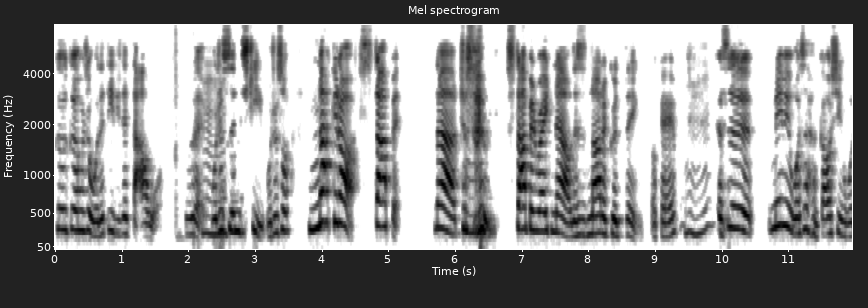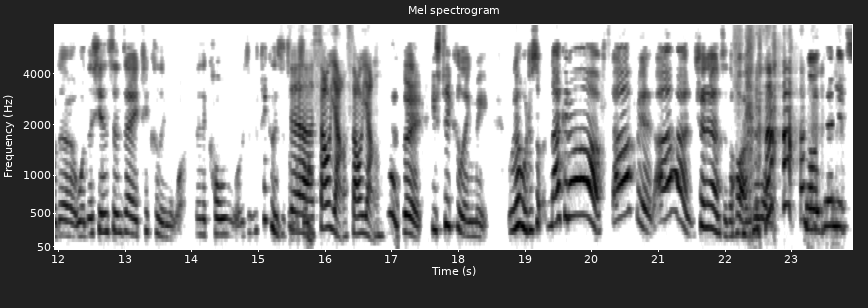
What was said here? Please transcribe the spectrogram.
哥哥或是我的弟弟在打我，对不对？嗯我就生气，我就说 knock it off, stop it. 那就是、stop it right now. This is not a good thing. OK？嗯哼，可是 maybe 我是很高兴，我的我的先生在 tickling 我，在在抠我。这个 tickling 是怎么对，说？瘙痒瘙痒。对，he's tickling me。然后我就说 knock it off, stop it 啊，像那样子的话，对不对 ？So then it's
